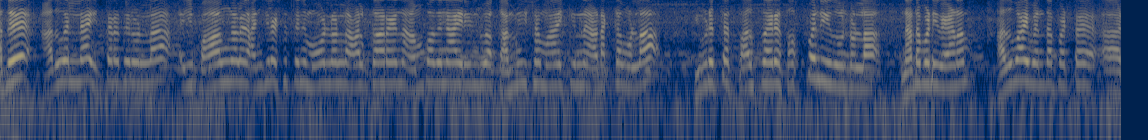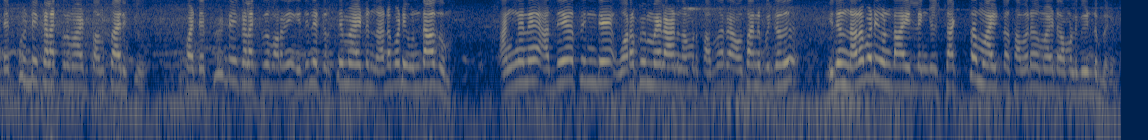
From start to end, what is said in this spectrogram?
അത് അതുമല്ല ഇത്തരത്തിലുള്ള ഈ പാവങ്ങൾ അഞ്ച് ലക്ഷത്തിന് മുകളിലുള്ള ആൾക്കാരെ നിന്ന് അമ്പതിനായിരം രൂപ കമ്മീഷൻ വാങ്ങിക്കുന്ന അടക്കമുള്ള ഇവിടുത്തെ തഹസിൽദാരെ സസ്പെൻഡ് ചെയ്തുകൊണ്ടുള്ള നടപടി വേണം. അതുമായി ബന്ധപ്പെട്ട് ഡെപ്യൂട്ടി കളക്ടറുമായിട്ട് സംസാരിച്ചു. അപ്പോൾ ഡെപ്യൂട്ടി കളക്ടർ പറഞ്ഞു ഇതിന് കൃത്യമായിട്ട് നടപടി ഉണ്ടാകും. അങ്ങനെ അദ്ദേഹത്തിന്റെ ഉറപ്പിന്മേലാണ് നമ്മൾ സമരം അവസാനിപ്പിച്ചത്. ഇതിന് നടപടി ഉണ്ടായില്ലെങ്കിൽ ശക്തമായിട്ട് സമരവുമായിട്ട് നമ്മൾ വീണ്ടും വരും.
